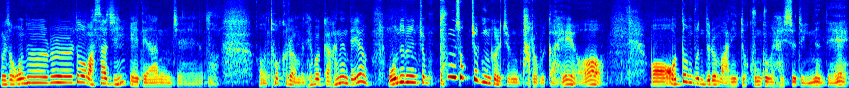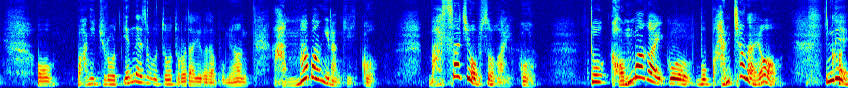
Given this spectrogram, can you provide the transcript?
그래서 오늘도 마사지에 대한 이제 또, 어, 토크를 한번 해볼까 하는데요. 오늘은 좀 풍속적인 걸 좀 다뤄볼까 해요. 어, 어떤 분들은 많이 또 궁금해할 수도 있는데, 어, 많이 주로 옛날서부터 돌아다니다 보면 안마방이란 게 있고 마사지 업소가 있고 또 건마가 있고 뭐 많잖아요. 근데.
